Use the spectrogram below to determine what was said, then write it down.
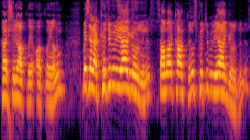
Ha şuraya atlay- atlayalım. Mesela kötü bir rüya gördünüz. Sabah kalktınız kötü bir rüya gördünüz.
